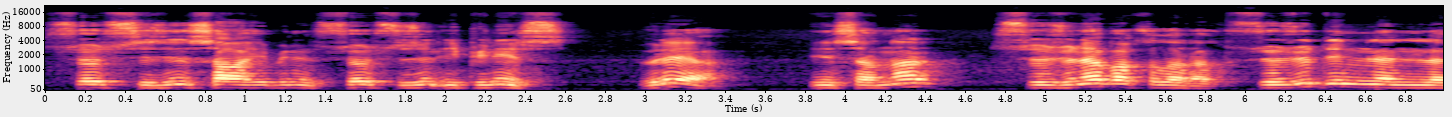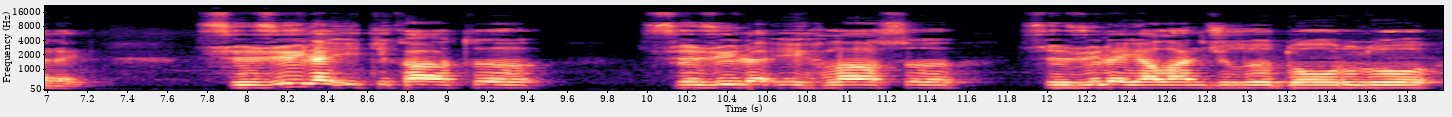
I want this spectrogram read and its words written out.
Söz sizin sahibiniz, söz sizin ipiniz. Öyle ya. İnsanlar sözüne bakılarak, sözü dinlenilerek, sözüyle itikatı, sözüyle ihlası, sözüyle yalancılığı, doğruluğu,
